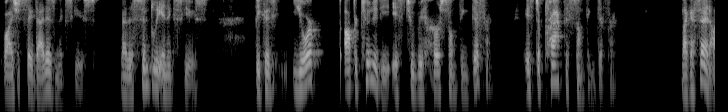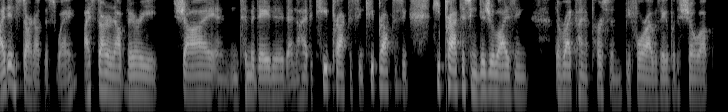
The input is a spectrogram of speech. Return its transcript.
why i should say that is an excuse. That is simply an excuse because your opportunity is to rehearse something different is to practice something different. Like i said i didn't start out this way. I started out very shy and intimidated and i had to keep practicing keep practicing keep practicing visualizing the right kind of person before i was able to show up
